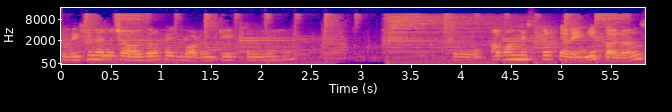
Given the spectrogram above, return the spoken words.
तो देखिए मैंने चारों तरफ़ एक बॉर्डर क्रिएट कर लिया है। तो अब हम इस पर करेंगे कलर्स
